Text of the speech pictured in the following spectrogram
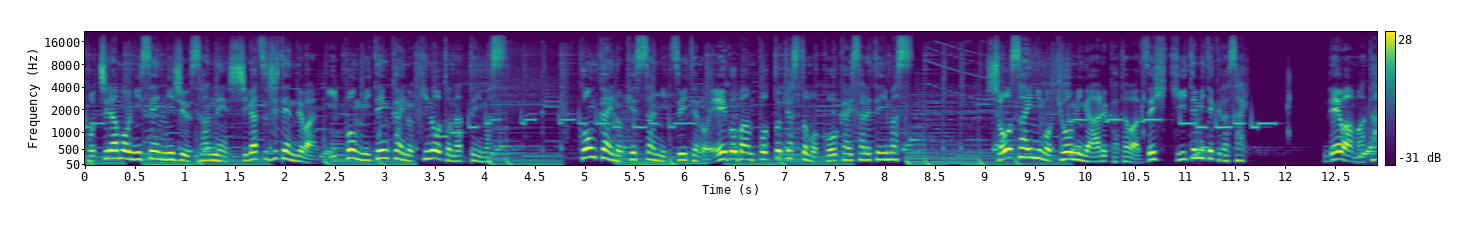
こちらも2023年4月時点では日本未展開の機能となっています。今回の決算についての英語版ポッドキャストも公開されています。詳細にも興味がある方はぜひ聞いてみてください。ではまた。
